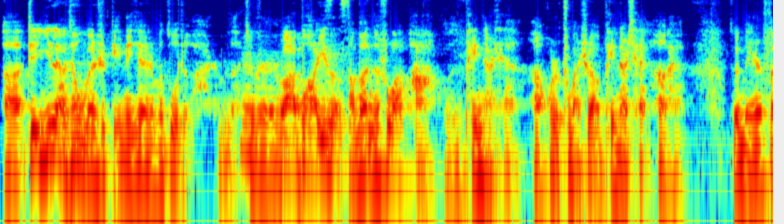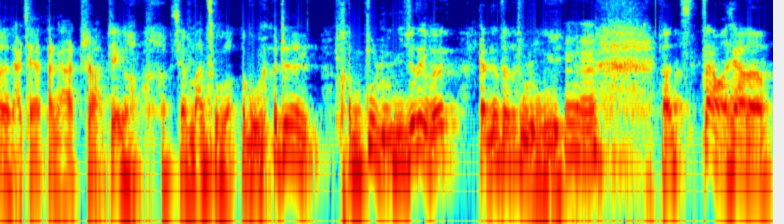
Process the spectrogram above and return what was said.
呃，这一两千我们是给那些什么作者啊什么的，就是说啊，不好意思，扫描你的书了啊，我赔你点钱啊，或者出版社赔你点钱啊，还所以每人分了点钱，大家知道这个 先满足了。谷歌真是很不容，你觉得有没有感觉它不容易？嗯，然后再往下呢，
